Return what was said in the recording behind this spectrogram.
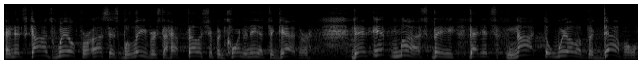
and it's God's will for us as believers to have fellowship and koinonia together, then it must be that it's not the will of the devil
